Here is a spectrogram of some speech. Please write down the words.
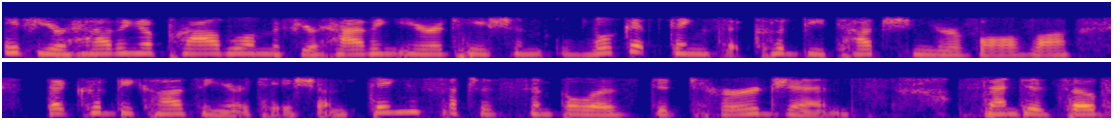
If you're having a problem, if you're having irritation, look at things that could be touching your vulva that could be causing irritation. Things such as simple as detergents, scented soaps,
